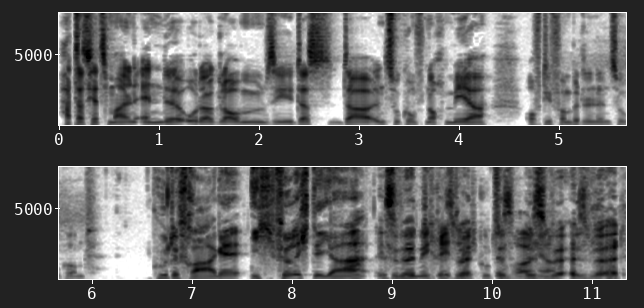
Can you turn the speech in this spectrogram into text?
Hat das jetzt mal ein Ende oder glauben Sie, dass da in Zukunft noch mehr auf die Vermittelnden zukommt? Gute Frage. Ich fürchte ja. Ich es wird mich es wird, gut zu es, fragen. Es, ja. wird, es wird,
